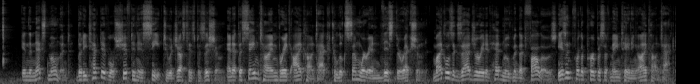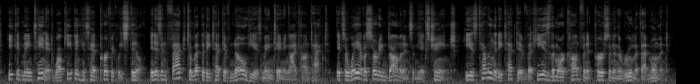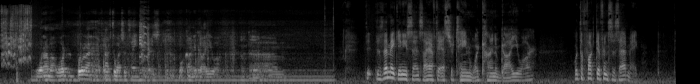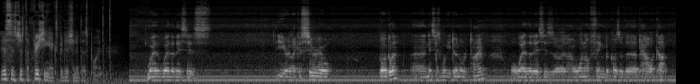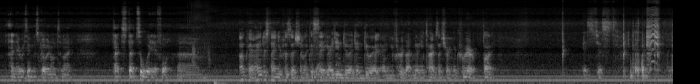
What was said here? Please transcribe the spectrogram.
In the next moment, the detective will shift in his seat to adjust his position, and at the same time break eye contact to look somewhere in this direction. Michael's exaggerated head movement that follows isn't for the purpose of maintaining eye contact. He could maintain it while keeping his head perfectly still. It is in fact to let the detective know he is maintaining eye contact. It's a way of asserting dominance in the exchange. He is telling the detective that he is the more confident person in the room at that moment. what I'm what what I have to ascertain here is what kind of guy you are. Um, Does that make any sense? I have to ascertain what kind of guy you are? What the fuck difference does that make? This is just a fishing expedition at this point. whether whether this is you're like a serial burglar and this is what you're doing all the time, or whether this is a, a one-off thing because of the power cut and everything that's going on tonight. That's that's all we're here for. Um, Okay, I understand your position. Like I say here, I didn't do it, I didn't do it, and you've heard that a million times, I'm sure, in your career. But it's just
